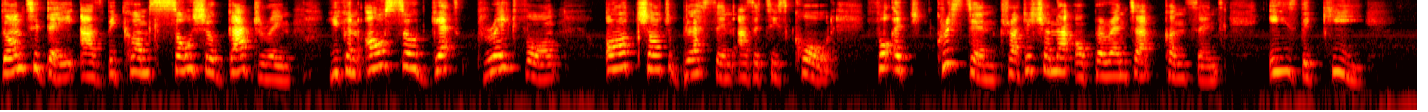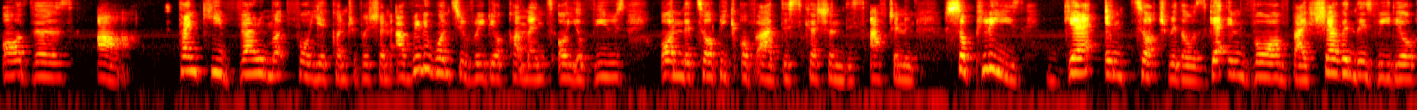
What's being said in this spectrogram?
done today has become social gathering. You can also get prayed for or church blessing as it is called. For a Christian, traditional or parental consent is the key. Others are. Thank you very much for your contribution. I really want to read your comments or your views on the topic of our discussion this afternoon. So please get in touch with us, get involved by sharing this video,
